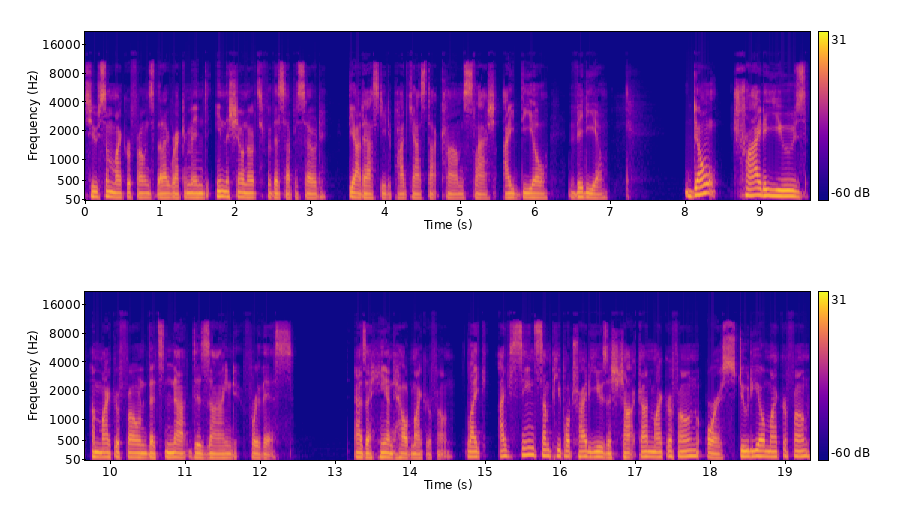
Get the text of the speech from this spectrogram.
to some microphones that I recommend in the show notes for this episode, theaudacitytopodcast.com slash ideal video. Don't try to use a microphone that's not designed for this as a handheld microphone. Like I've seen some people try to use a shotgun microphone or a studio microphone.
